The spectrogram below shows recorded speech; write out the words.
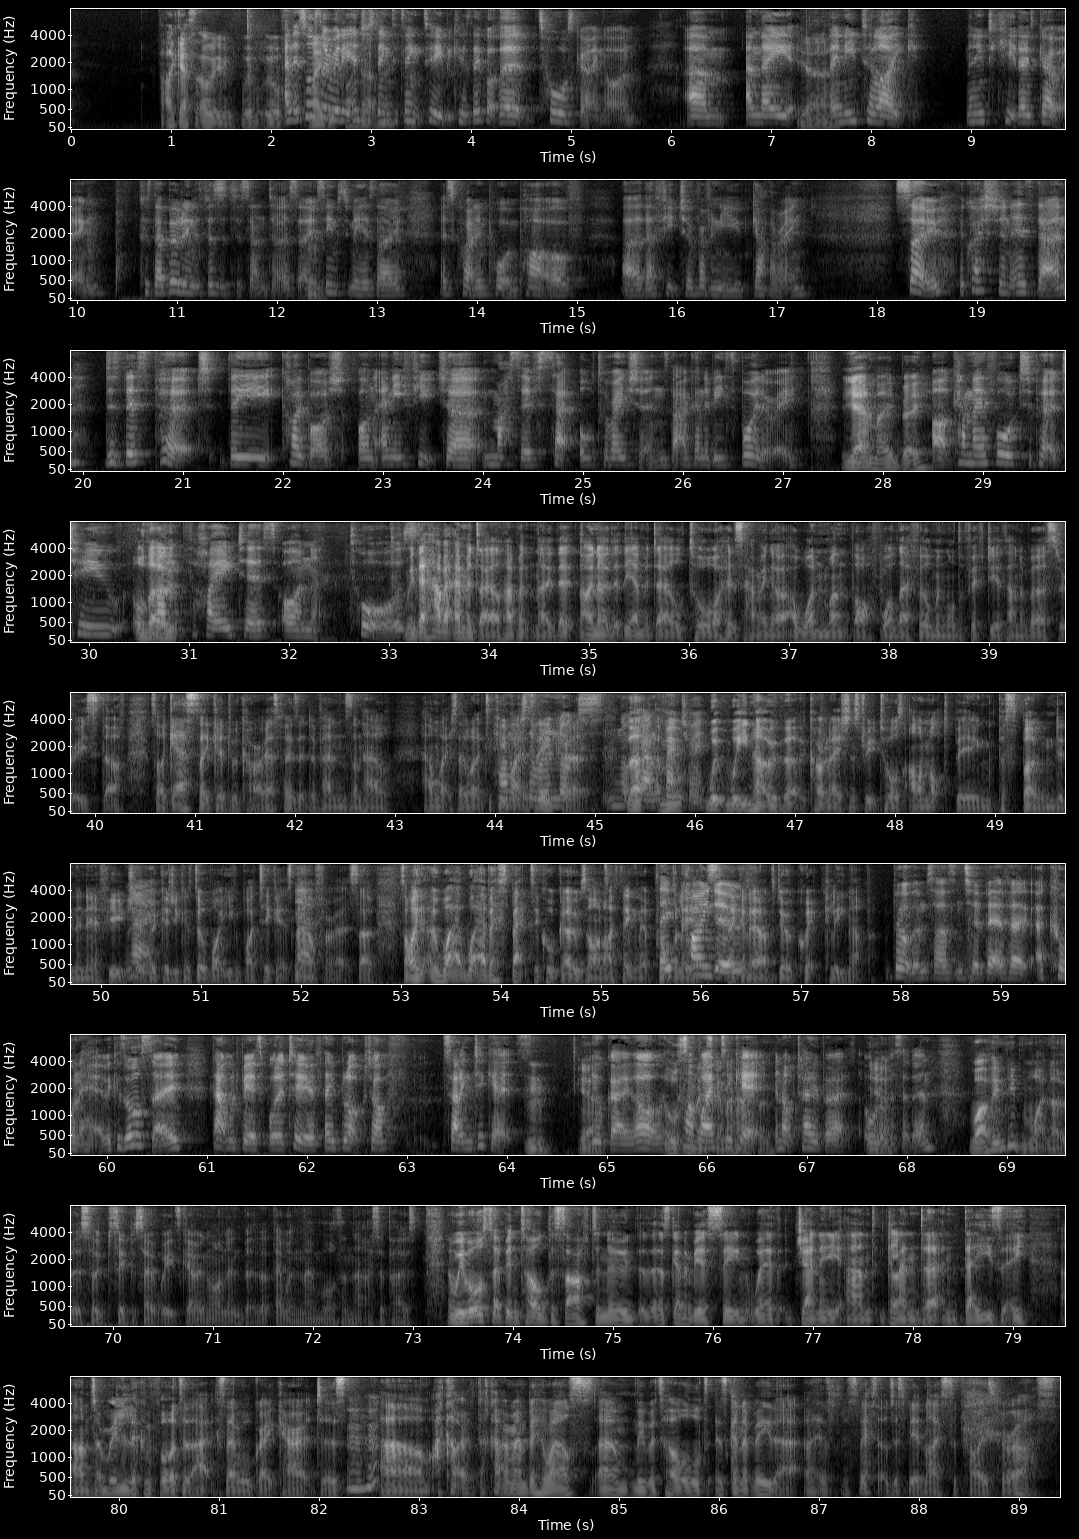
I guess. Oh, we, we, we'll And it's also really interesting to think too because they've got the tours going on, um, and they Yeah. they need to like they need to keep those going because they're building the visitor centre. So Hmm. it seems to me as though it's quite an important part of uh, their future revenue gathering. So the question is then, does this put the kibosh on any future massive set alterations that are going to be spoilery? Yeah, maybe. Uh, can they afford to put a two Although- month hiatus on tours? I mean, they have at Emmerdale, haven't they? That I know that the Emmerdale tour is having a, a one month off while they're filming all the 50th anniversary stuff. So I guess they could recover. I suppose it depends on how, how much they wanted to keep How much it they a wanna secret. knock s- knock but down the I mean, factory. we, we know that Coronation Street tours are not being postponed in the near future No. because you can still buy you can buy tickets Yeah. now for it. So so I, uh, whatever spectacle goes on, I think that probably they're going to have to do a quick clean up. built themselves into a bit of a, a corner here because also that would be a spoiler too if they blocked off selling tickets. Mm. Yeah. you'll go, oh, you Or can't buy a ticket happen. in October all Yeah. of a sudden. Well, I mean, people might know there's Super Super Soap Week's going on, and but they wouldn't know more than that, I suppose. And we've also been told this afternoon that there's going to be a scene with Jenny and Glenda and Daisy. Um, so I'm really looking forward to that because they're all great characters. Mm-hmm. Um, I can't I can't remember who else um, we were told is going to be there. I guess it'll just be a nice surprise for us.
